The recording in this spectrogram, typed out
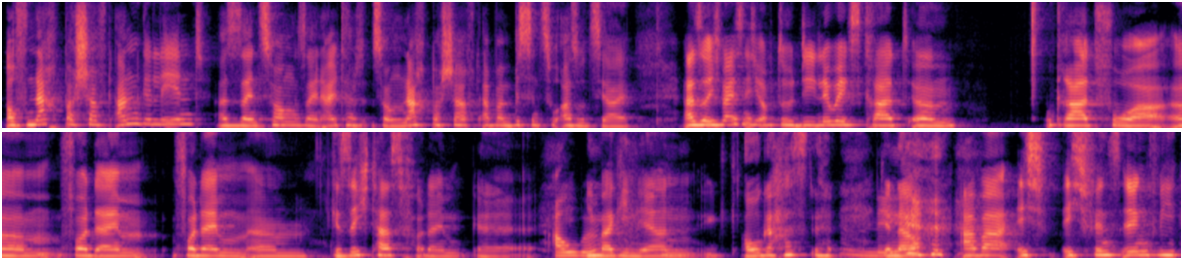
auf Nachbarschaft angelehnt, also sein Song, sein alter Song Nachbarschaft, aber ein bisschen zu asozial. Also ich weiß nicht, ob du die Lyrics gerade ähm, gerade vor ähm, vor deinem vor deinem ähm, Gesicht hast, vor deinem äh, Auge. imaginären Auge hast. Nee. genau. Aber ich, ich finde es irgendwie,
